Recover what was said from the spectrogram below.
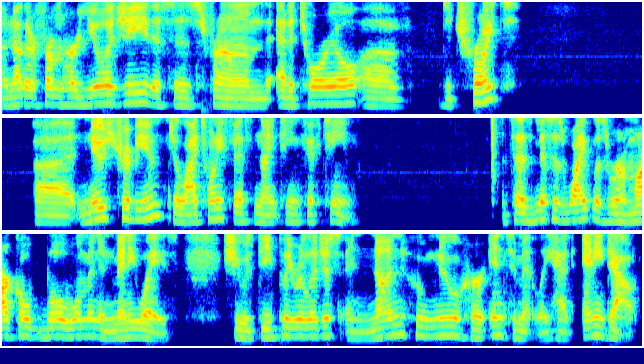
another from her eulogy, this is from the editorial of Detroit uh, News Tribune, July 25th, 1915. It says Mrs. White was a remarkable woman in many ways. She was deeply religious, and none who knew her intimately had any doubt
